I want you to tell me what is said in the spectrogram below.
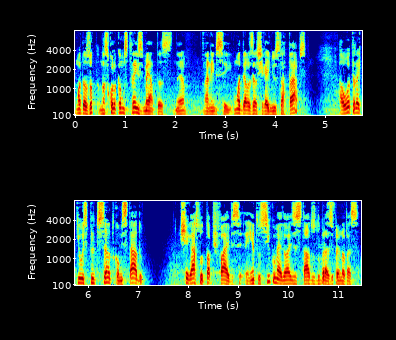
uma das outras, nós colocamos três metas né, na NMCI. Uma delas era chegar em mil startups. A outra é que o Espírito Santo, como Estado, chegasse no top 5, entre os cinco melhores estados do Brasil para inovação.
